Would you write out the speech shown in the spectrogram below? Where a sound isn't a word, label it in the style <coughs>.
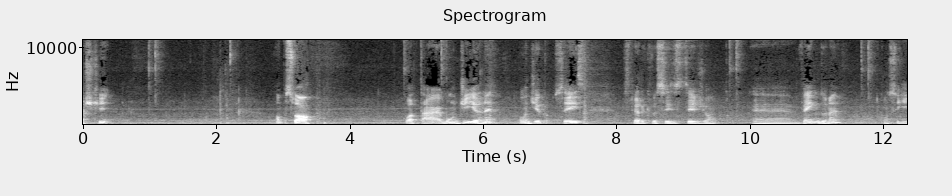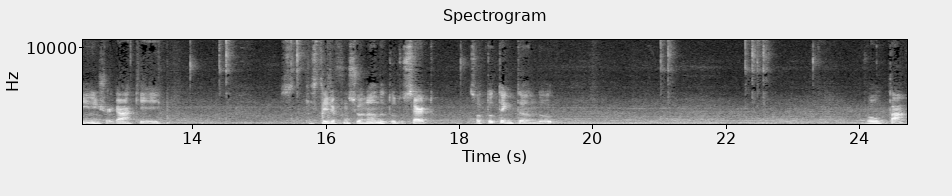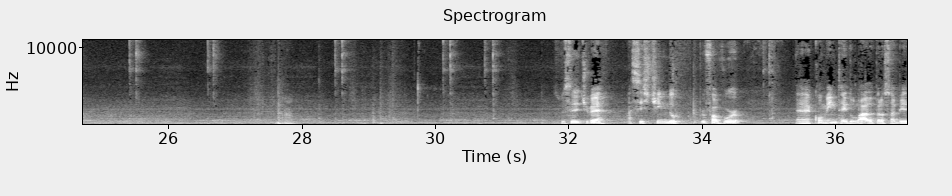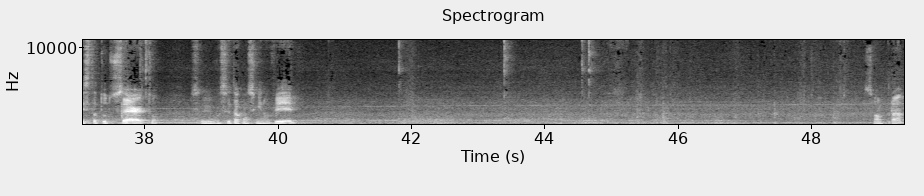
acho que. Bom, pessoal, boa tarde, bom dia, né? Bom dia para vocês. Espero que vocês estejam é, vendo, né? Conseguindo enxergar aqui, que esteja funcionando tudo certo. Só tô tentando voltar. Se você estiver assistindo, por favor, é, comenta aí do lado para eu saber se está tudo certo, se você está conseguindo ver. Só para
